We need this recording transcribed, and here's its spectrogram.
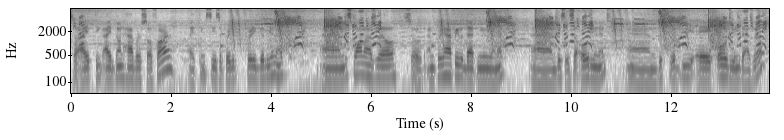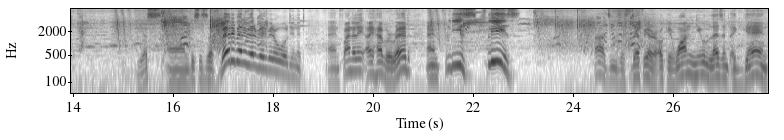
so I think I don't have her so far. I think she's a pretty pretty good unit. And this one as well. So I'm pretty happy with that new unit. And this is an old unit. And this would be a old unit as well yes and this is a very very very very very old unit and finally I have a red and please please Ah, Jesus, deaf ear. Okay, one new legend again.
